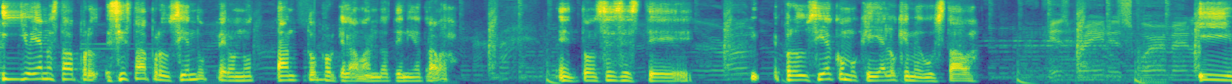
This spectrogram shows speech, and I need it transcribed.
Y yo ya no estaba, sí estaba produciendo, pero no tanto porque la banda tenía trabajo. Entonces, este, producía como que ya lo que me gustaba. Y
